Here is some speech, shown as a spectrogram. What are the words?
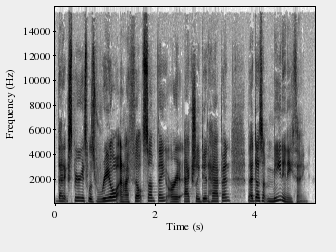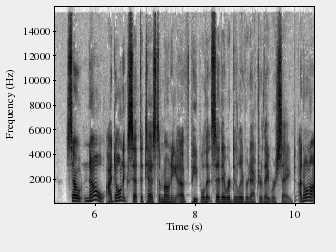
that experience was real and I felt something or it actually did happen, that doesn't mean anything. So, no, I don't accept the testimony of people that say they were delivered after they were saved. I don't know,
